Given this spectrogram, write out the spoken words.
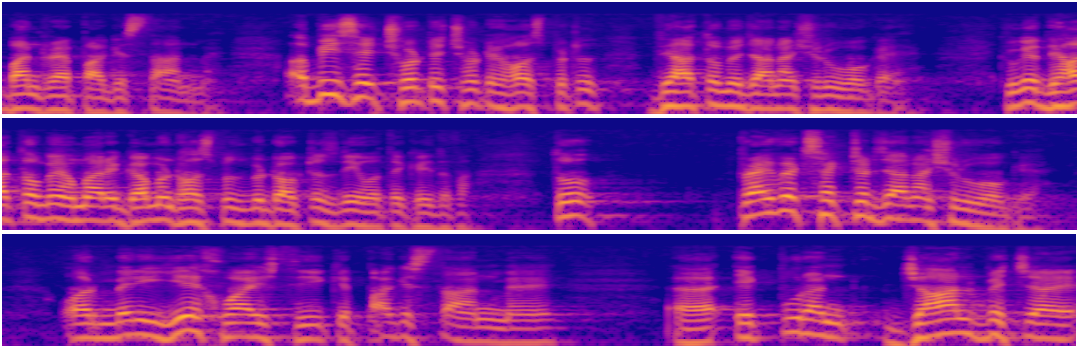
बन रहा है पाकिस्तान में। अभी से छोटे छोटे हॉस्पिटल देहातों में जाना शुरू हो गए क्योंकि देहातों में हमारे गवर्नमेंट हॉस्पिटल में डॉक्टर्स नहीं होते कई दफ़ा। तो प्राइवेट सेक्टर जाना शुरू हो गया। और मेरी ये ख्वाहिश थी कि पाकिस्तान में एक पूरा जाल बिच जाए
